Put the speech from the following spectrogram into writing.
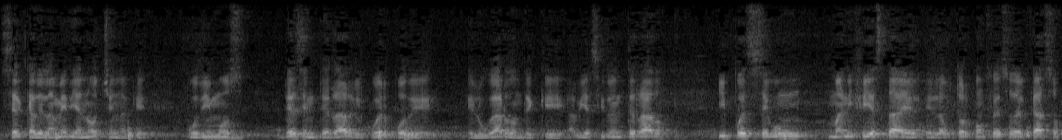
cerca de la medianoche en la que pudimos desenterrar el cuerpo del el lugar donde que había sido enterrado. Y pues según manifiesta el, el, autor confeso del caso,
